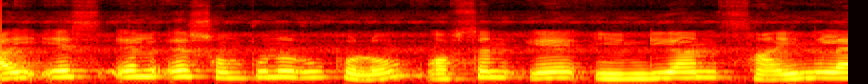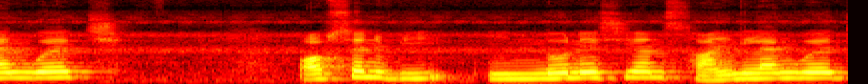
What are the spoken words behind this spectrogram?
আইএসএল এর সম্পূর্ণ রূপ হলো option A Indian sign language, option B Indonesian sign language,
